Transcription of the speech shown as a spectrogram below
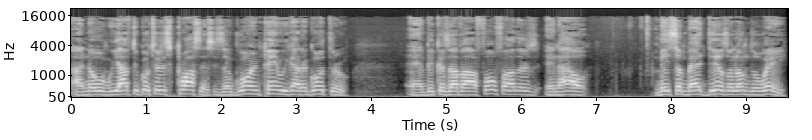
I know we have to go through this process. It's a growing pain we got to go through. And because of our forefathers and our made some bad deals along the way,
